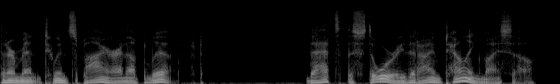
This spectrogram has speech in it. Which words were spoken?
that are meant to inspire and uplift. That's the story that I'm telling myself.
